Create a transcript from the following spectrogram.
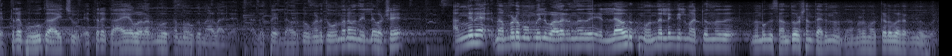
എത്ര പൂ കായ്ച്ചു? എത്ര കായ വളർന്നു? ഒക്കെ നോക്കുന്ന ആളാണ് ഞാൻ. അതിപ്പോൾ എല്ലാവർക്കും അങ്ങനെ തോന്നണമെന്നില്ല. പക്ഷേ അങ്ങനെ നമ്മുടെ മുമ്പിൽ വളരുന്നത് എല്ലാവർക്കും ഒന്നല്ലെങ്കിൽ മറ്റൊന്നത് നമുക്ക് സന്തോഷം തരുന്നുണ്ട്. നമ്മുടെ മക്കൾ വളരുന്നത് പോലെ.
